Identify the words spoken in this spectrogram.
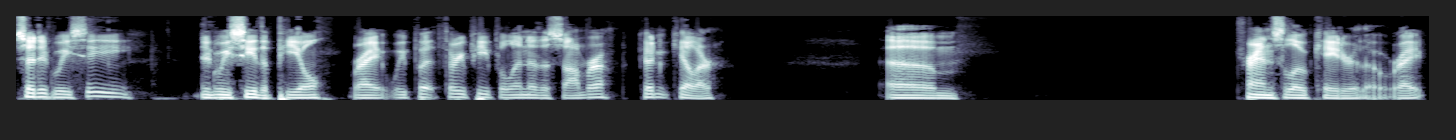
So did we see did we see the peel, right? We put three people into the Sombra, couldn't kill her. Um translocator though, right?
